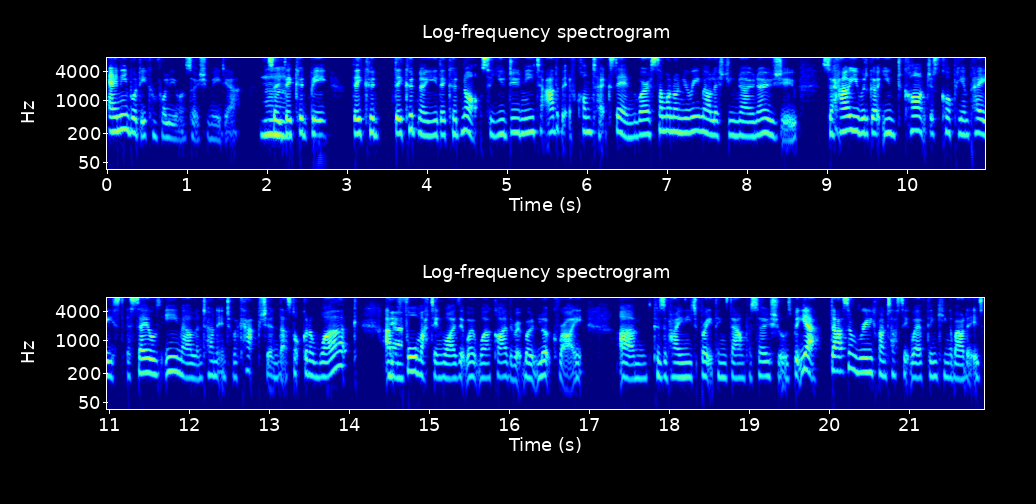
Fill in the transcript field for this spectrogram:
Anybody can follow you on social media. Mm. so they could be they could they could know you they could not. So you do need to add a bit of context in whereas someone on your email list you know knows you. So how you would go you can't just copy and paste a sales email and turn it into a caption. That's not going to work. And yeah. formatting wise it won't work either. It won't look right um because of how you need to break things down for socials but yeah that's a really fantastic way of thinking about it is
